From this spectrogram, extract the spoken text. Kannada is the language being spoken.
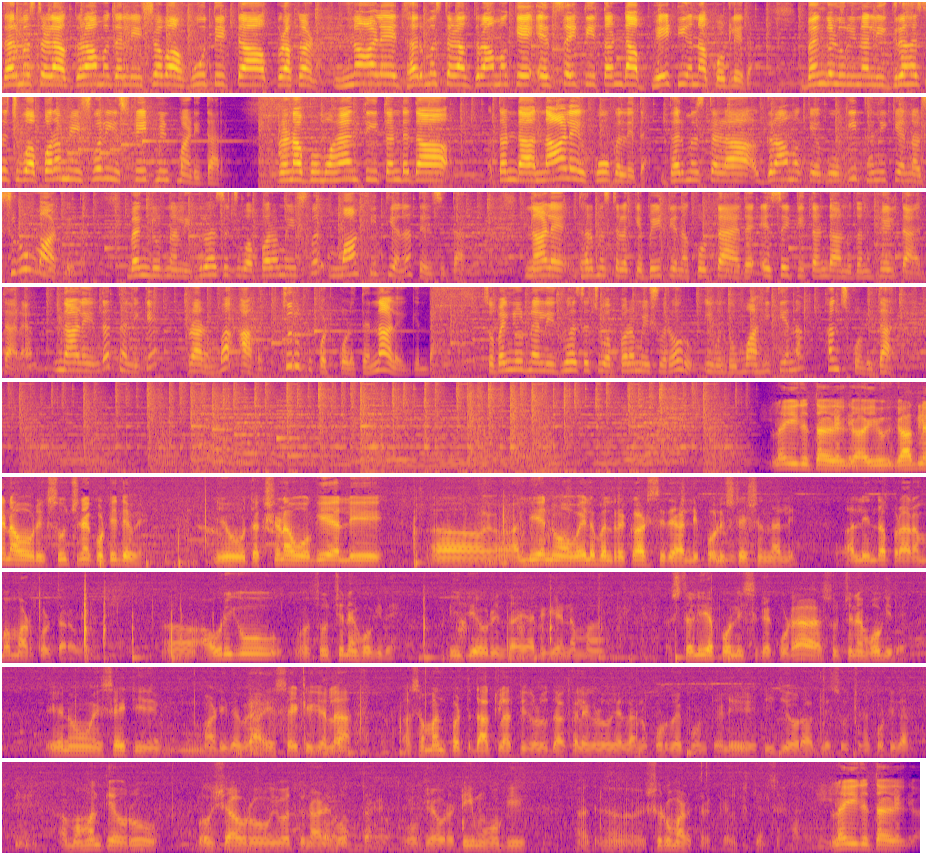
ಧರ್ಮಸ್ಥಳ ಗ್ರಾಮದಲ್ಲಿ ಶವ ಹೂತಿಟ್ಟ ಪ್ರಕರಣ. ನಾಳೆ ಧರ್ಮಸ್ಥಳ ಗ್ರಾಮಕ್ಕೆ ಎಸ್ಐಟಿ ತಂಡ ಭೇಟಿಯನ್ನ ಕೊಡಲಿದೆ. ಬೆಂಗಳೂರಿನಲ್ಲಿ ಗೃಹ ಸಚಿವ ಪರಮೇಶ್ವರಿ ಸ್ಟೇಟ್ಮೆಂಟ್ ಮಾಡಿದ್ದಾರೆ. ಪ್ರಣಬ್ ಮೊಹಾಂತಿ ತಂಡದ ತಂಡ ನಾಳೆ ಹೋಗಲಿದೆ. ಧರ್ಮಸ್ಥಳ ಗ್ರಾಮಕ್ಕೆ ಹೋಗಿ ತನಿಖೆಯನ್ನ ಶುರು ಮಾಡಲಿದೆ. ಬೆಂಗಳೂರಿನಲ್ಲಿ ಗೃಹ ಸಚಿವ ಪರಮೇಶ್ವರ್ ಮಾಹಿತಿಯನ್ನ ತಿಳಿಸಿದ್ದಾರೆ. ನಾಳೆ ಧರ್ಮಸ್ಥಳಕ್ಕೆ ಭೇಟಿಯನ್ನು ಕೊಡ್ತಾ ಇದೆ. ಎಸ್ಐಟಿ ತಂಡ ಅನ್ನೋದನ್ನು ಹೇಳ್ತಾ ಇದ್ದಾರೆ. ನಾಳೆಯಿಂದ ತನಿಖೆ ಪ್ರಾರಂಭ ಆಗುತ್ತೆ. ಚುರುಕು ಪಟ್ಕೊಳ್ಳುತ್ತೆ ನಾಳೆಗಿಂದ. ಸೊ ಬೆಂಗಳೂರಿನಲ್ಲಿ ಗೃಹ ಸಚಿವ ಪರಮೇಶ್ವರ್ ಅವರು ಈ ಒಂದು ಮಾಹಿತಿಯನ್ನ ಹಂಚಿಕೊಂಡಿದ್ದಾರೆ. ಈಗ ತ ಈಗ ಈಗಾಗಲೇ ನಾವು ಅವ್ರಿಗೆ ಸೂಚನೆ ಕೊಟ್ಟಿದ್ದೇವೆ. ನೀವು ತಕ್ಷಣ ಹೋಗಿ ಅಲ್ಲಿ ಅಲ್ಲಿ ಏನು ಅವೈಲಬಲ್ ರೆಕಾರ್ಡ್ಸ್ ಇದೆ ಅಲ್ಲಿ ಪೊಲೀಸ್ ಸ್ಟೇಷನ್ನಲ್ಲಿ ಅಲ್ಲಿಂದ ಪ್ರಾರಂಭ ಮಾಡ್ಕೊಳ್ತಾರೆ ಅವರು. ಅವರಿಗೂ ಸೂಚನೆ ಹೋಗಿದೆ. ಡಿ ಜಿ ಅವರಿಂದ ಅಲ್ಲಿಗೆ ನಮ್ಮ ಸ್ಥಳೀಯ ಪೊಲೀಸ್ಗೆ ಕೂಡ ಸೂಚನೆ ಹೋಗಿದೆ. ಏನು ಎಸ್ ಐ ಟಿ ಮಾಡಿದ್ದೇವೆ, ಆ ಎಸ್ ಐ ಟಿಗೆಲ್ಲ ಸಂಬಂಧಪಟ್ಟ ದಾಖಲಾತಿಗಳು, ದಾಖಲೆಗಳು ಎಲ್ಲನೂ ಕೊಡಬೇಕು ಅಂತೇಳಿ ಡಿ ಜಿ ಅವರಾಗಲೇ ಸೂಚನೆ ಕೊಟ್ಟಿದ್ದಾರೆ. ಆ, ಮೊಹಂತಿ ಅವರು ಬಹುಶಃ ಅವರು ಇವತ್ತು ನಾಳೆ ಹೋಗ್ತಾರೆ. ಹೋಗಿ ಅವರ ಟೀಮ್ ಹೋಗಿ ಅದು, ಶುರು ಮಾಡುತ್ತೆ ಕೆಲಸ. ಕೆಲಸ ಈಗ ತ ಈಗ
